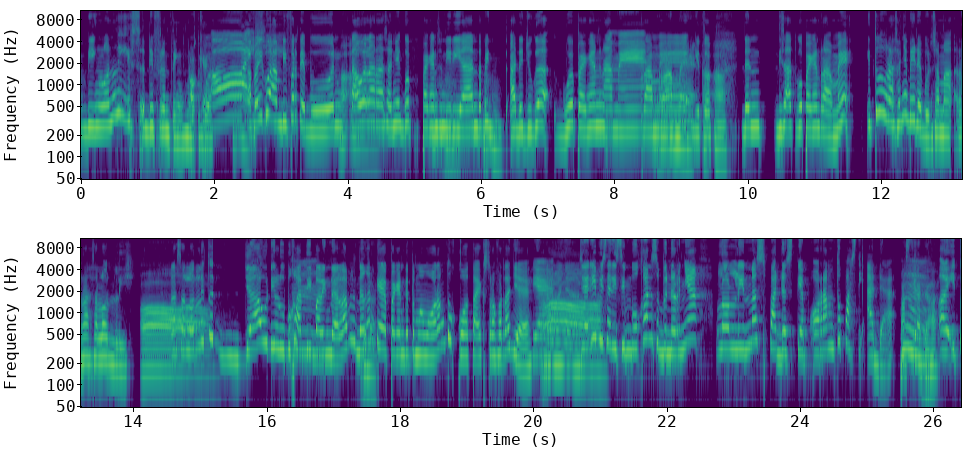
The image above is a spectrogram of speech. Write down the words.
being lonely is a different thing menurut Oke. gue Oh, apalagi gue ambivert ya bun Ah, tahu ah. lah rasanya gue pengen sendirian tapi ada juga gue pengen rame. rame, Rame gitu ah, ah. dan di saat gue pengen rame itu rasanya beda bun sama rasa lonely Oh. rasa lonely tuh jauh di lubuk hati Hmm. paling dalam sedangkan Benar. kayak pengen ketemu sama orang tuh kuota ekstrovert aja ya Ya, Ah. Jadi bisa disimpulkan sebenarnya loneliness pada setiap orang tuh pasti ada. pasti Hmm. ada. Eh, itu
